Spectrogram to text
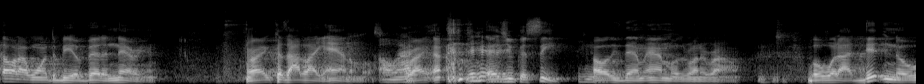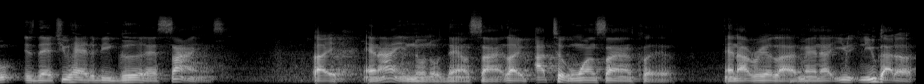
thought I wanted to be a veterinarian, right? Because I like animals, Oh, I- right? As you can see, mm-hmm. all these damn animals running around. But what I didn't know is that you had to be good at science. Like, and I ain't know no damn science. Like, I took one science class, and I realized, man, that you you gotta,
